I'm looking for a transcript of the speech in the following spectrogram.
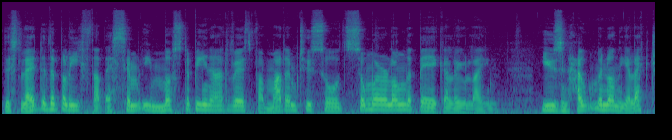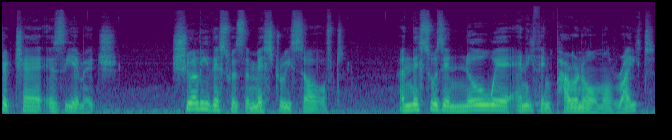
This led to the belief that there simply must have been adverts for Madame Tussauds somewhere along the Bakerloo line, using Hauptmann on the electric chair as the image. Surely this was the mystery solved, and this was in no way anything paranormal, right?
